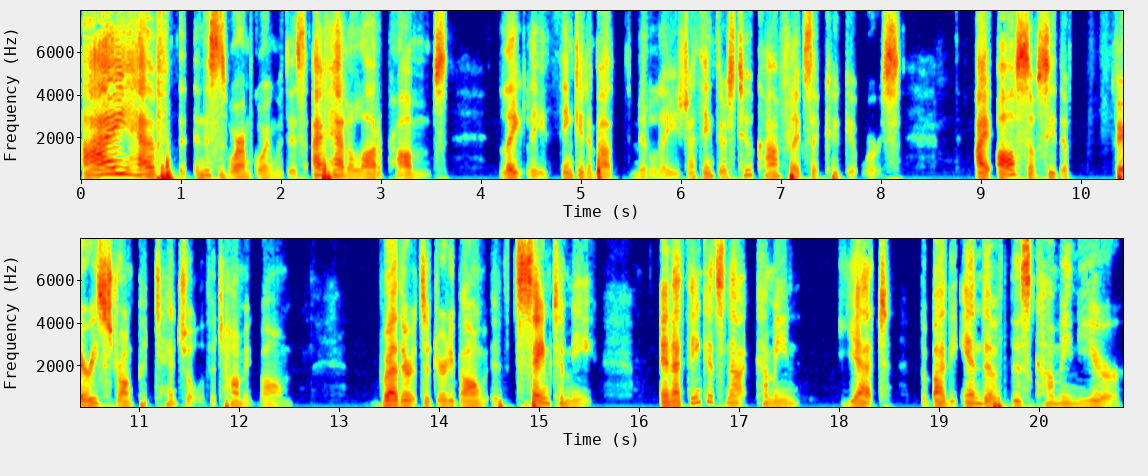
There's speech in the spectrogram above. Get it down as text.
I have, and this is where I'm going with this, I've had a lot of problems lately thinking about the Middle East. I think there's two conflicts that could get worse. I also see the very strong potential of atomic bomb, whether it's a dirty bomb, same to me. And I think it's not coming yet, but by the end of this coming year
